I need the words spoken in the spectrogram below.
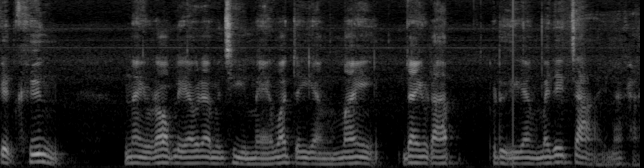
เกิดขึ้น ในรอบระยะเวลาบัญชีแม้ว่าจะยังไม่ได้รับหรือยังไม่ได้จ่ายนะคะ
